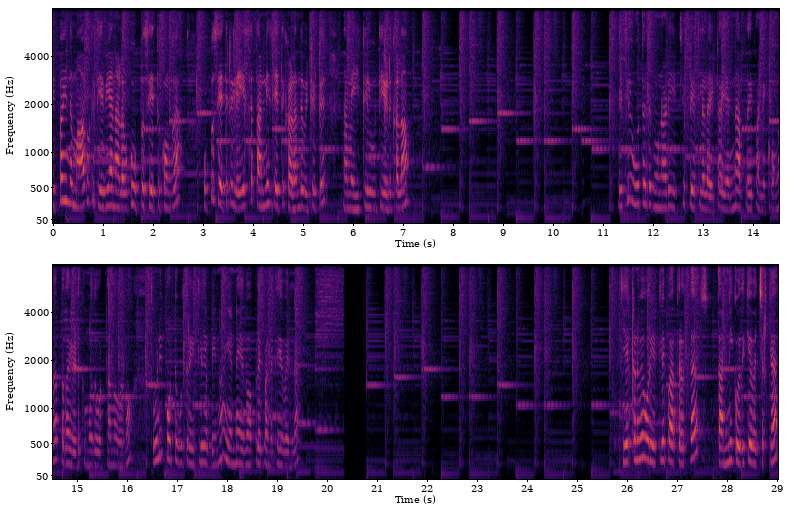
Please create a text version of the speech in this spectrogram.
இப்போ இந்த மாவுக்கு தேவையான அளவுக்கு உப்பு சேர்த்துக்கோங்க. உப்பு சேர்த்துட்டு லேசாக தண்ணி சேர்த்து கலந்து விட்டுட்டு நம்ம இட்லி ஊற்றி எடுக்கலாம். இட்லி ஊற்றுறதுக்கு முன்னாடி இட்லி பிளேட்டில் லைட்டாக எண்ணெய் அப்ளை பண்ணிக்கோங்க. அப்போ தான் எடுக்கும் போது ஒட்டாமல் வரும். துணி போட்டு ஊற்றுற இட்லி அப்படின்னா எண்ணெய் எதுவும் அப்ளை பண்ண தேவையில்லை. ஏற்கனவே ஒரு இட்லி பாத்திரத்தை தண்ணி கொதிக்க வச்சுருக்கேன்.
